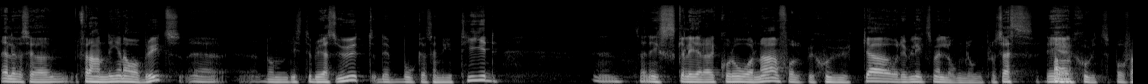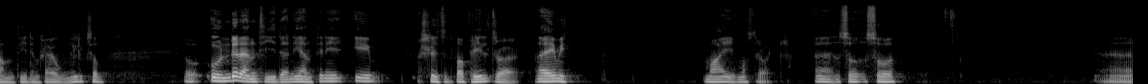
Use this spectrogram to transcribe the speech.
eller vad säger förhandlingarna avbryts, eh, de distribueras ut, det bokas en ny tid. Eh, Sen eskalerar corona, folk blir sjuka och det blir liksom en lång, lång process. Det Ja. skjuts på framtiden flera gånger. Liksom. Och under den tiden, egentligen i, i slutet på april tror jag, nej, mitt maj måste det ha varit, eh, så, så eh,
